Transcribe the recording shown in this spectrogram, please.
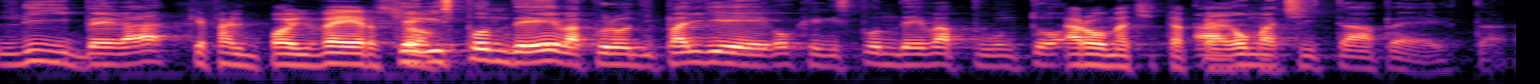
libera, Che fa un po' il verso che rispondeva, quello di Pagliero, che rispondeva appunto a Roma città aperta. a Roma città aperta.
